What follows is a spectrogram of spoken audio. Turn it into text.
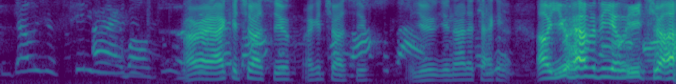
This guy was just hitting me Alright, with well- Alright, I can trust you. I can trust you. Josh is out. You, you're not attacking. Oh, you have the Elytra.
